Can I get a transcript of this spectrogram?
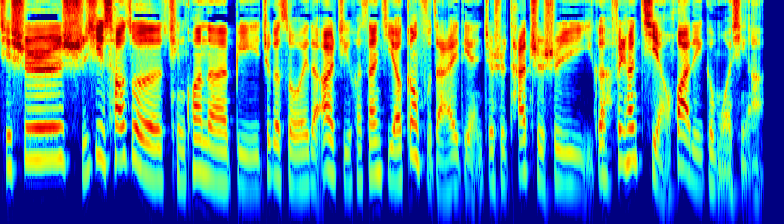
其实实际操作情况呢，比这个所谓的二级和三级要更复杂一点，就是它只是一个非常简化的一个模型啊。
